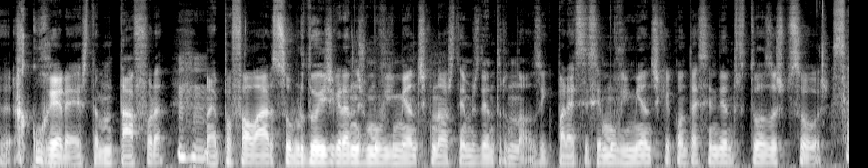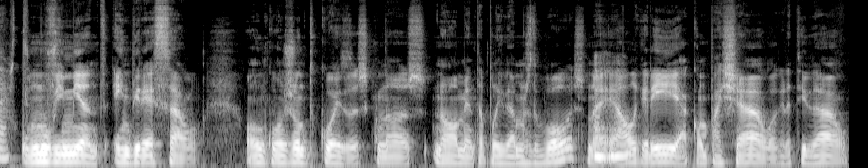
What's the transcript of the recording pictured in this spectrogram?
eh, recorrer a esta metáfora Uhum. não é, para falar sobre dois grandes movimentos que nós temos dentro de nós e que parecem ser movimentos que acontecem dentro de todas as pessoas. Certo. Um movimento em direção a um conjunto de coisas que nós normalmente apelidamos de boas, não é? Uhum. a alegria, a compaixão, a gratidão,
